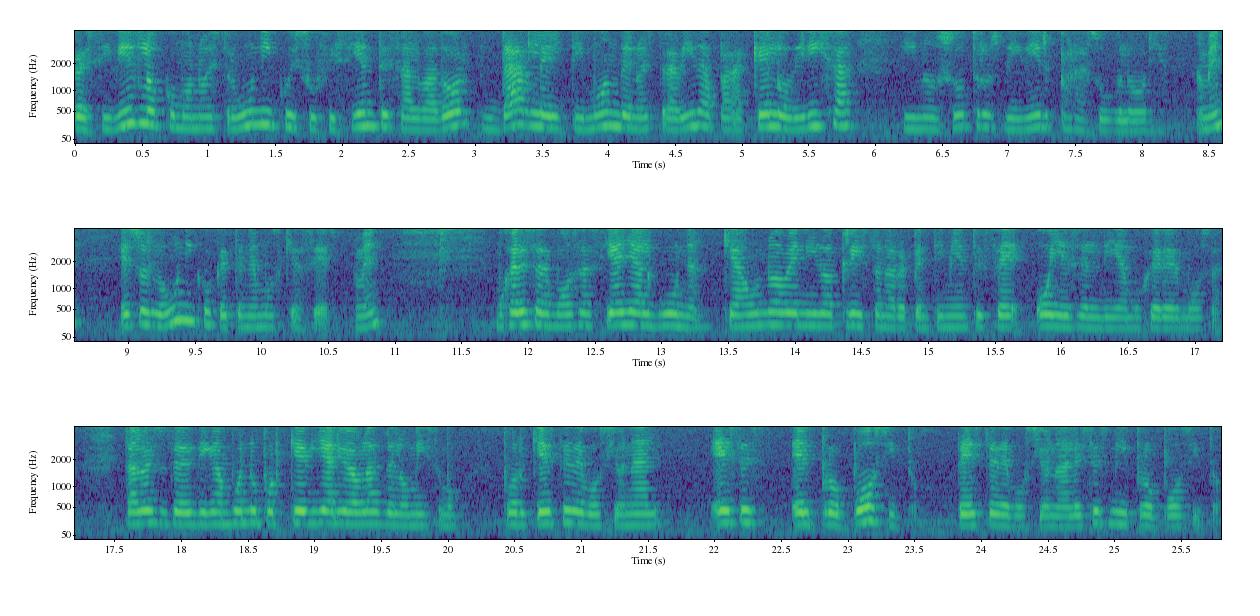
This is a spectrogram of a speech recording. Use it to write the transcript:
recibirlo como nuestro único y suficiente Salvador, darle el timón de nuestra vida para que lo dirija y nosotros vivir para su gloria. Amén. Eso es lo único que tenemos que hacer. Amén. Mujeres hermosas, si hay alguna que aún no ha venido a Cristo en arrepentimiento y fe, hoy es el día, mujer hermosa. Tal vez ustedes digan, bueno, ¿por qué diario hablas de lo mismo? Porque este devocional, ese es el propósito de este devocional, ese es mi propósito.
